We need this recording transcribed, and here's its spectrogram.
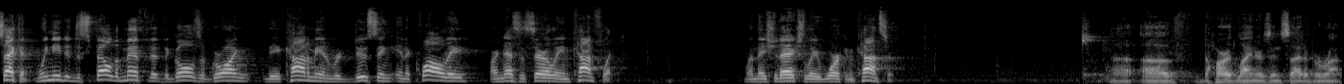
Second, we need to dispel the myth that the goals of growing the economy and reducing inequality are necessarily in conflict when they should actually work in concert. Uh, of the hardliners inside of Iran.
